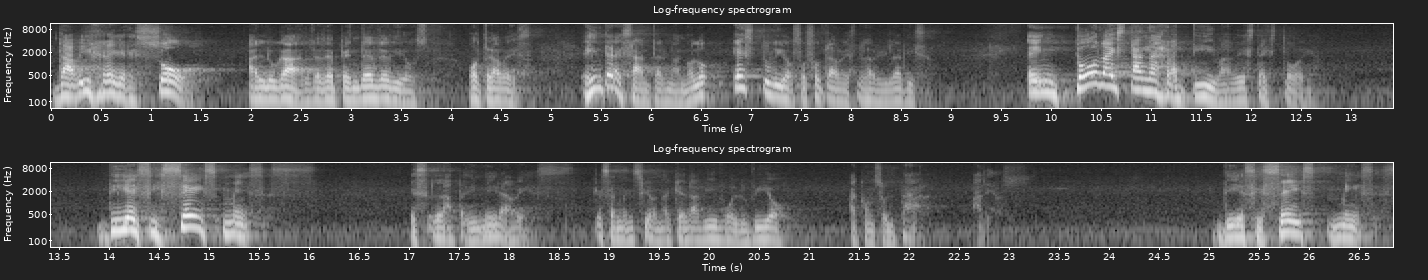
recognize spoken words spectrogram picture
David regresó al lugar de depender de Dios otra vez. Es interesante, hermano, los estudiosos otra vez la Biblia dicen, en toda esta narrativa de esta historia, 16 meses es la primera vez que se menciona que David volvió a consultar a Dios. 16 meses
